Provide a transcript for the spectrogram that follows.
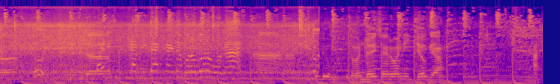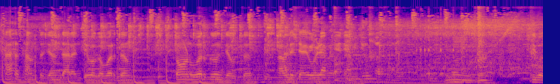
हो. बरोबर होणार. हा. मंडळी सर्वांनी जेव घ्या. आता आमचं जेवण झालं आणि ते बघा तोंड वर करून जेवतं. आपले ज्या वडे ती बघ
